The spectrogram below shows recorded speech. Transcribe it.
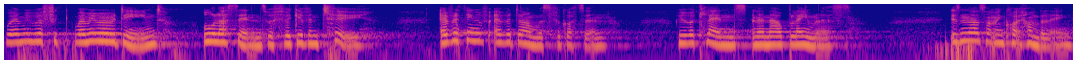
When we were, when we were redeemed, all our sins were forgiven too. Everything we've ever done was forgotten. We were cleansed and are now blameless. Isn't that something quite humbling?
